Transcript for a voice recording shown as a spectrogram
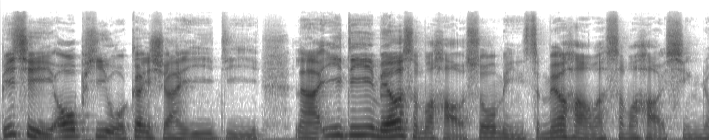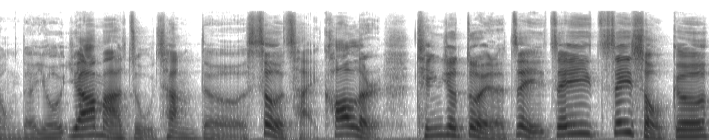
比起 OP，我更喜欢 ED。那 ED 没有什么好说明，没有好什么好形容的。由 Yama 主唱的色彩 Color 听就对了。这这这首歌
